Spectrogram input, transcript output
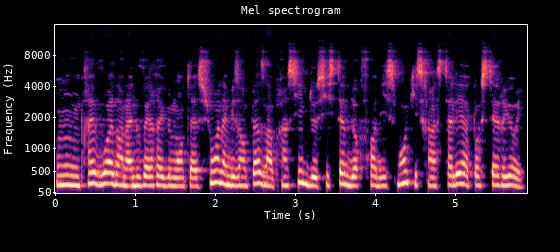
on prévoit dans la nouvelle réglementation la mise en place d'un principe de système de refroidissement qui serait installé a posteriori.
